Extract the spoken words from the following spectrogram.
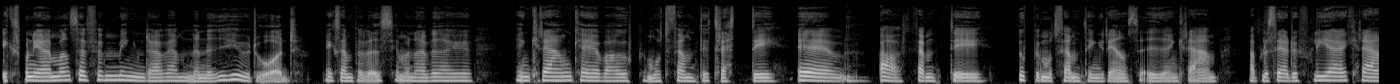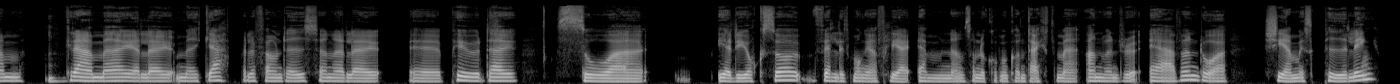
exponerar man sig för mängder av ämnen i hudvård, exempelvis. Jag menar, vi har ju, en kräm kan ju vara uppemot 50-30, eh, mm. ja, 50, uppemot 50 ingredienser i en kräm. Applicerar du fler kräm mm. krämer eller makeup eller foundation eller eh, puder så är det ju också väldigt många fler ämnen som du kommer i kontakt med. Använder du även då kemisk peeling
